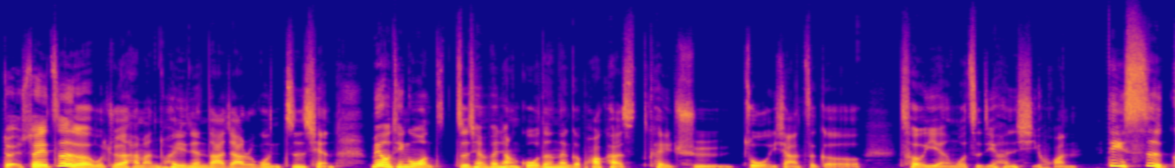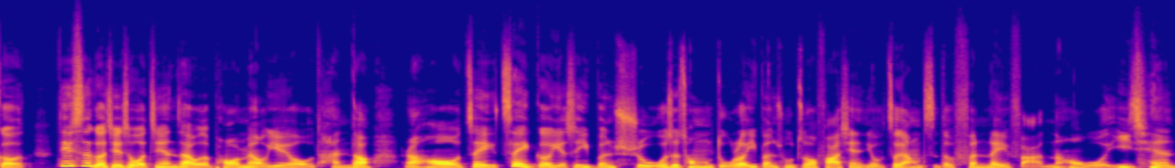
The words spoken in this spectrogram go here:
对，所以这个我觉得还蛮推荐大家，如果你之前没有听过我之前分享过的那个 podcast，可以去做一下这个测验，我自己很喜欢。第四个，第四个，其实我今天在我的 Power Mail 也有谈到，然后这这个也是一本书，我是从读了一本书之后发现有这样子的分类法，然后我以前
